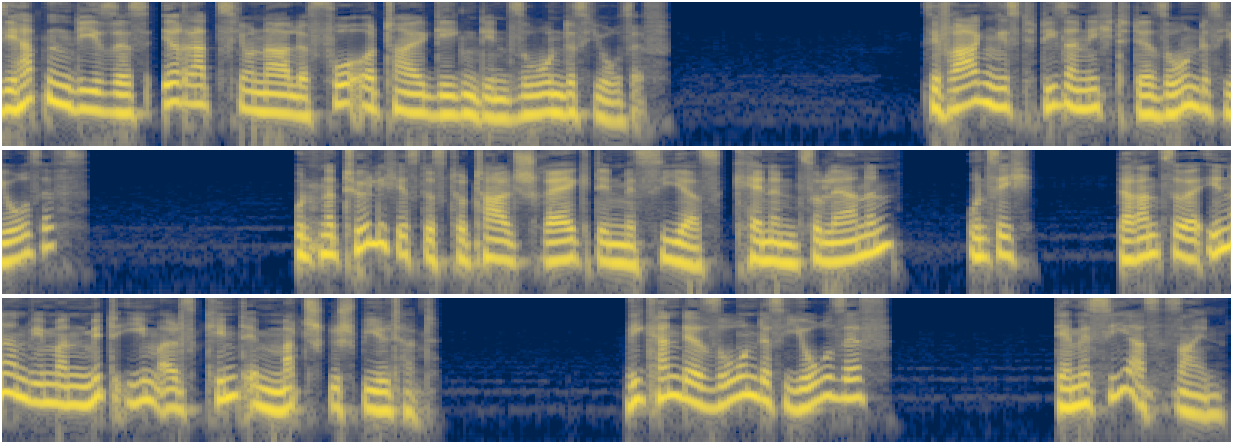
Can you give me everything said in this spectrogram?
Sie hatten dieses irrationale Vorurteil gegen den Sohn des Josef. Sie fragen, ist dieser nicht der Sohn des Josefs? Und natürlich ist es total schräg, den Messias kennenzulernen und sich daran zu erinnern, wie man mit ihm als Kind im Matsch gespielt hat. Wie kann der Sohn des Josef der Messias sein?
